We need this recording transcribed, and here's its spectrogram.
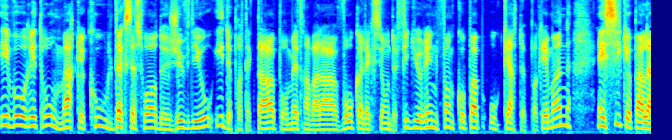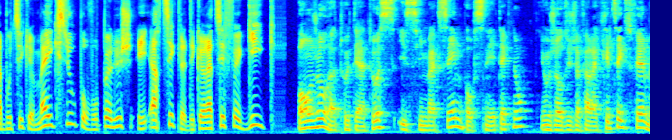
Evo Retro, marque cool d'accessoires de jeux vidéo et de protecteurs pour mettre en valeur vos collections de figurines Funko Pop ou cartes Pokémon, ainsi que par la boutique Maixu pour vos peluches et articles décoratifs geek. Bonjour à toutes et à tous, ici Maxime pour Ciné Techno, et aujourd'hui je vais faire la critique du film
